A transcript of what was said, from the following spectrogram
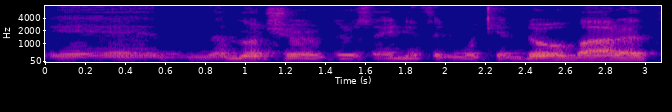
And I'm not sure if there's anything we can do about it,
